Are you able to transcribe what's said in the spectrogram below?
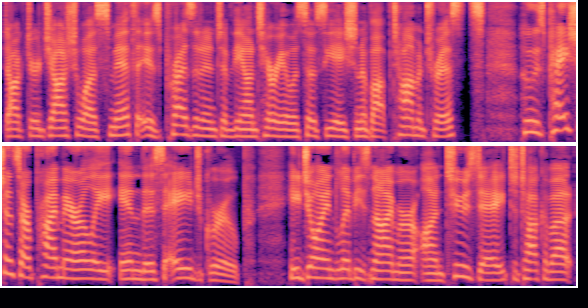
Dr. Joshua Smith is president of the Ontario Association of Optometrists, whose patients are primarily in this age group. He joined Libby Znaimer on Tuesday to talk about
